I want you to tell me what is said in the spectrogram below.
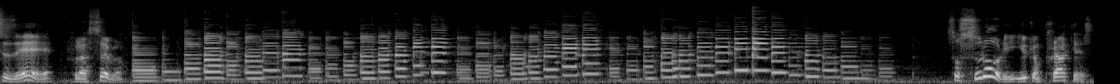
this is A flat 7. So slowly you can practice.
